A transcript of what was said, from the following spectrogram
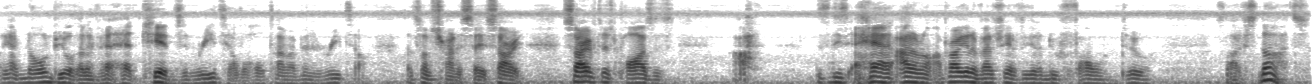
Like I've known people that have had kids in retail the whole time I've been in retail. That's what I was trying to say. Sorry, sorry if there's pauses. Ah, this, these I don't know. I'm probably gonna eventually have to get a new phone too. This life's nuts.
